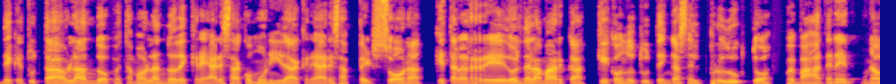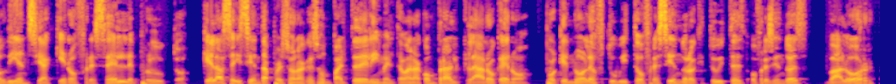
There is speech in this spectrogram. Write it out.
¿de qué tú estás hablando? Pues estamos hablando de crear esa comunidad, crear esas personas que están alrededor de la marca, que cuando tú tengas el producto, pues vas a tener una audiencia a quien ofrecerle el producto. Que las 600 personas que son parte del email, ¿te van a comprar? Claro que no, porque no le estuviste ofreciendo, lo que estuviste ofreciendo es valor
